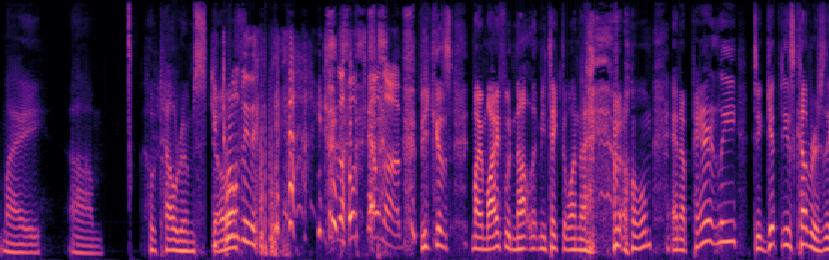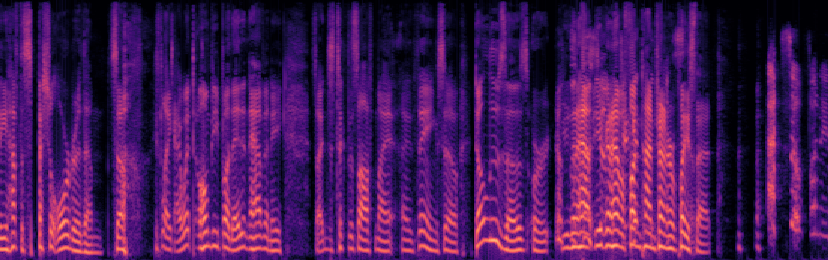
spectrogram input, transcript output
my um, hotel room You stove." told me that. you took the hotel knob. because my wife would not let me take the one I have at home. And apparently, to get these covers, you have to special order them. So, it's like I went to Home Depot, they didn't have any, so I just took this off my uh, thing. So don't lose those, or you're gonna have you're gonna have a fun time trying to replace that. That's so funny.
